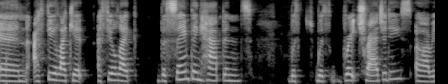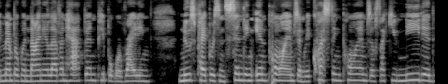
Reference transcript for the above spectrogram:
And I feel like it, I feel like the same thing happens with with great tragedies. Uh, remember when 9/11 happened, people were writing newspapers and sending in poems and requesting poems. It was like you needed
